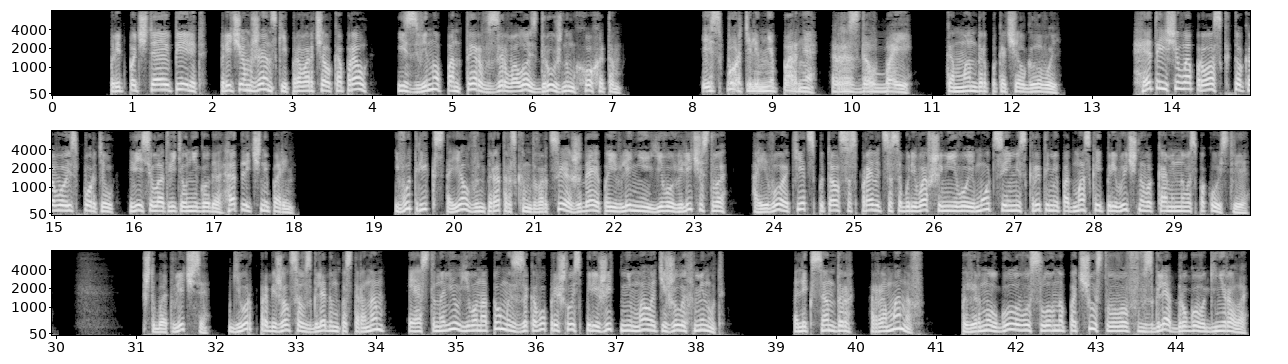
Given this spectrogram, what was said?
«Предпочитаю перед, причем женский!» — проворчал капрал, и звено пантер взорвалось дружным хохотом. «Испортили мне парня, раздолбаи!» — командор покачал головой. «Это еще вопрос, кто кого испортил», — весело ответил Негода. «Отличный парень». И вот Рик стоял в императорском дворце, ожидая появления его величества, а его отец пытался справиться с обуревавшими его эмоциями, скрытыми под маской привычного каменного спокойствия. Чтобы отвлечься, Георг пробежался взглядом по сторонам и остановил его на том, из-за кого пришлось пережить немало тяжелых минут. Александр Романов повернул голову, словно почувствовав взгляд другого генерала.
